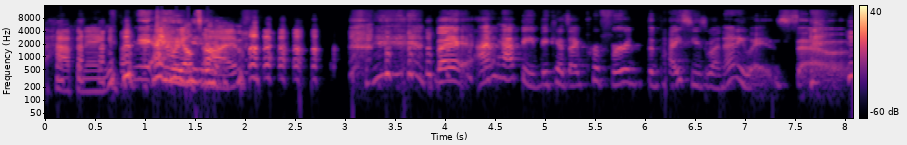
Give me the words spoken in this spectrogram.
happening in real time. but I'm happy because I preferred the Pisces one anyways. So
